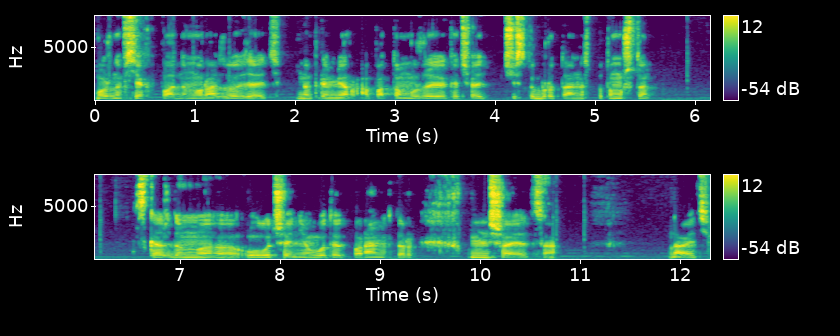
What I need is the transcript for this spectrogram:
можно всех по одному разу взять, например, а потом уже качать чисто брутальность, потому что с каждым э, улучшением вот этот параметр уменьшается. Давайте.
